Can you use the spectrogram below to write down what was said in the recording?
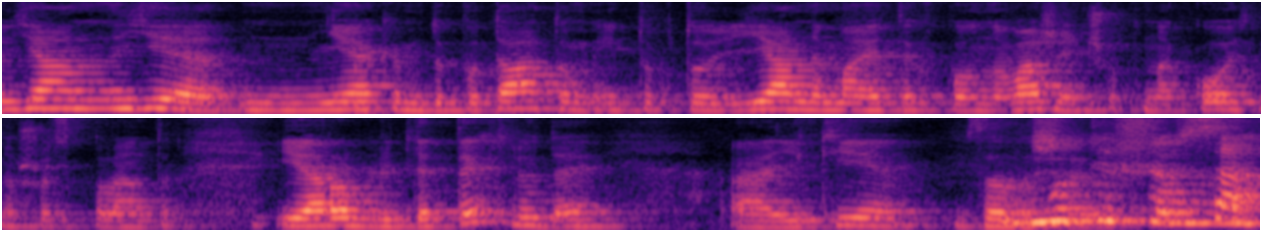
я не є ніяким депутатом, і тобто я не маю тих повноважень, щоб на когось на щось вплинути. І я роблю для тих людей, які залишилися. Все.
